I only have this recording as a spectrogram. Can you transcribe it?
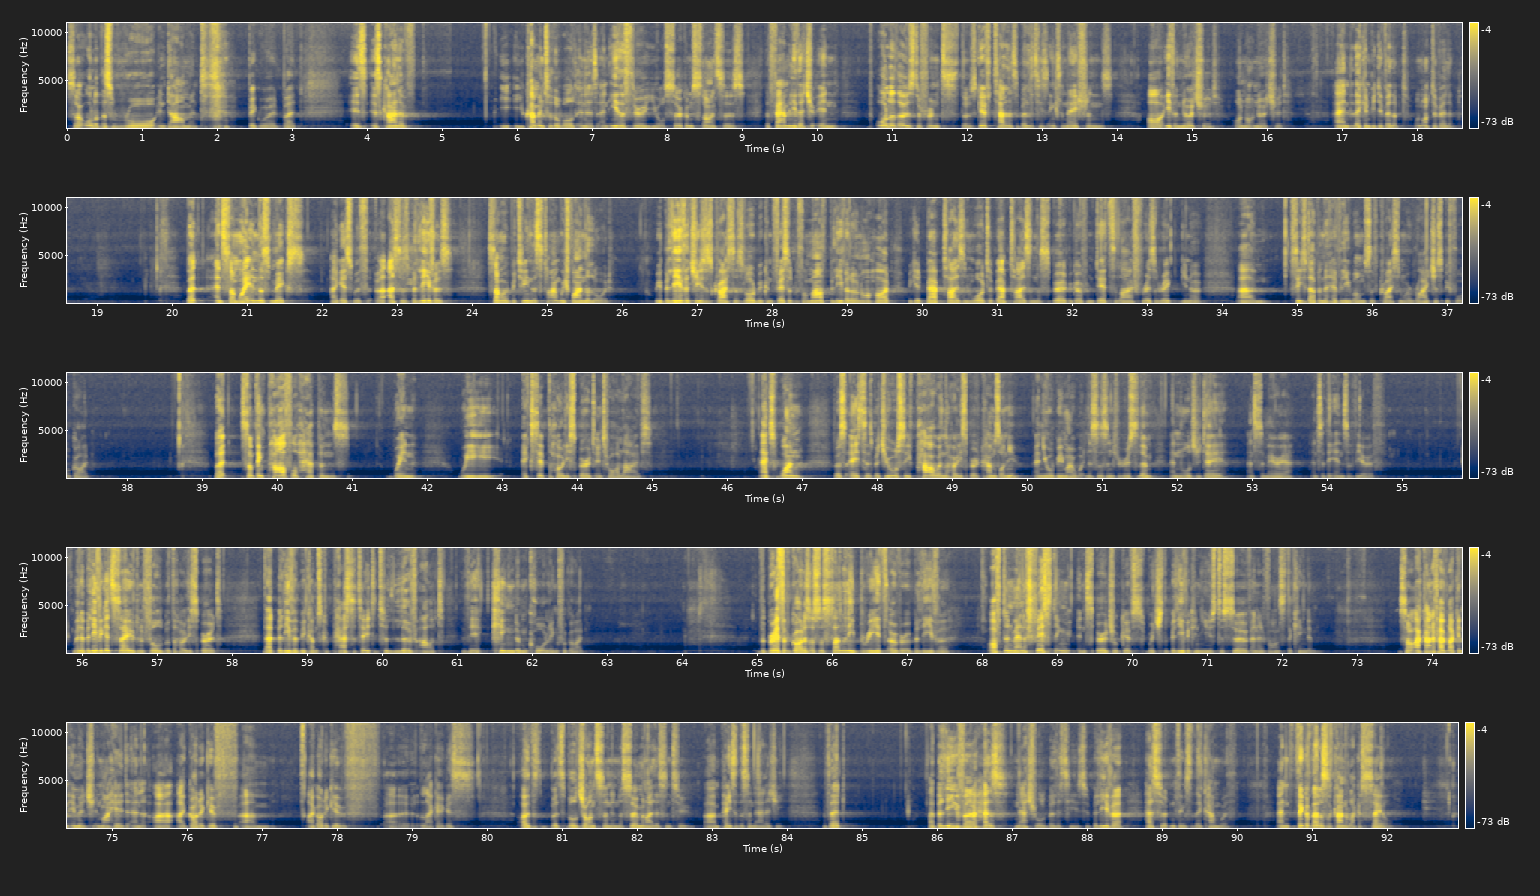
So, all of this raw endowment, big word, but is, is kind of, you come into the world in it, and either through your circumstances, the family that you're in, all of those different, those gift, talents, abilities, inclinations are either nurtured or not nurtured and they can be developed or not developed. But, and somewhere in this mix, I guess, with uh, us as believers, somewhere between this time, we find the Lord. we believe that Jesus Christ is Lord, we confess it with our mouth, believe it in our heart, we get baptized in water, baptized in the Spirit, we go from death to life, resurrect, you know, um, seated up in the heavenly realms of Christ, and we're righteous before God. But something powerful happens when we accept the Holy Spirit into our lives. Acts 1, verse 8 says, But you will receive power when the Holy Spirit comes on you, and you will be my witnesses in Jerusalem and in all Judea and Samaria and to the ends of the earth. When a believer gets saved and filled with the Holy Spirit, that believer becomes capacitated to live out their kingdom calling for God. The breath of God is also suddenly breathed over a believer, often manifesting in spiritual gifts which the believer can use to serve and advance the kingdom. So I kind of have like an image in my head, and I, I got to give, um, I got to give, uh, like I guess, oh, it's Bill Johnson in a sermon I listened to um, painted this analogy that a believer has natural abilities. A believer has certain things that they come with, and think of that as kind of like a sail.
